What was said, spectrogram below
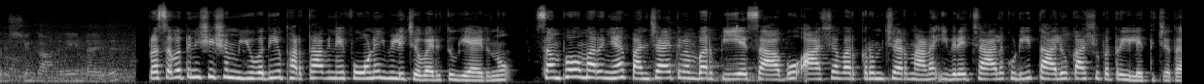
ദൃശ്യം കാണുകയുണ്ടായത്. പ്രസവത്തിന് ശേഷം യുവതി ഭർത്താവിനെ ഫോണിൽ വിളിച്ച് വരുത്തുകയായിരുന്നു. സംഭവം അറിഞ്ഞ് panchayat member P A Sabu ആശാവർക്കറും ചേർന്നാണ് ഇവരെ ചാലക്കുടി താലൂക്ക് ആശുപത്രിയിൽ എത്തിച്ചത്.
